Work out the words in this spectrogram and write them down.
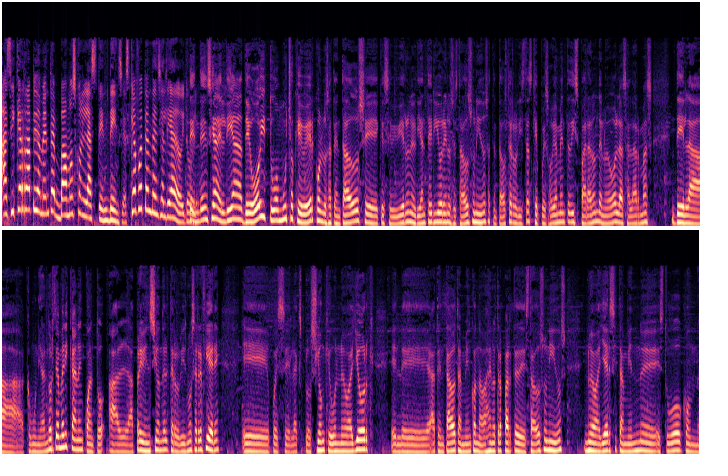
Así que rápidamente vamos con las tendencias. ¿Qué fue tendencia el día de hoy? Tendencia del día de hoy tuvo mucho que ver con los atentados eh, que se vivieron el día anterior en los Estados Unidos, atentados terroristas que pues obviamente dispararon de nuevo las alarmas de la comunidad norteamericana en cuanto a la prevención del terrorismo se refiere. Eh, pues eh, la explosión que hubo en Nueva York, el eh, atentado también con navaja en otra parte de Estados Unidos, Nueva Jersey también estuvo con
